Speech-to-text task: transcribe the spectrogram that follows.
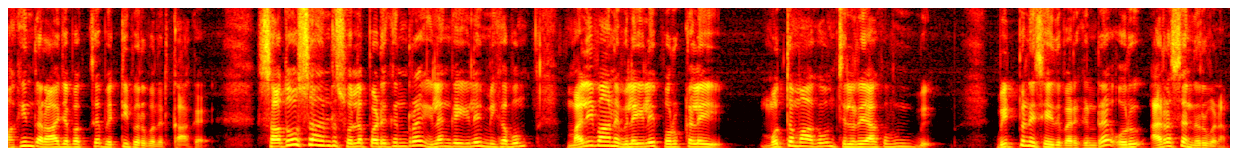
மஹிந்த ராஜபக்ச வெற்றி பெறுவதற்காக சதோசா என்று சொல்லப்படுகின்ற இலங்கையிலே மிகவும் மலிவான விலையிலே பொருட்களை மொத்தமாகவும் சில்லறையாகவும் விற்பனை செய்து வருகின்ற ஒரு அரச நிறுவனம்.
